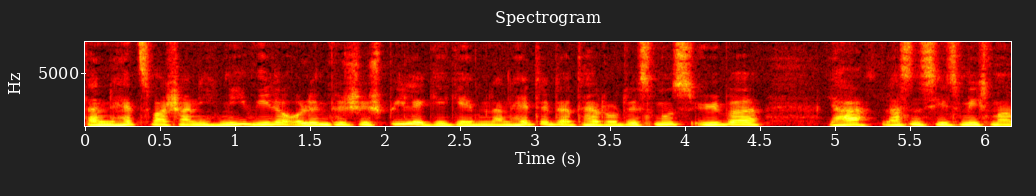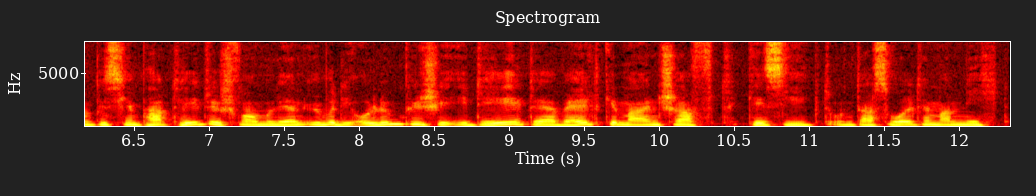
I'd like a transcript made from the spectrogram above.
dann hätte es wahrscheinlich nie wieder Olympische Spiele gegeben. Dann hätte der Terrorismus über ja, lassen Sie es mich mal ein bisschen pathetisch formulieren, über die olympische Idee der Weltgemeinschaft gesiegt. Und das wollte man nicht.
